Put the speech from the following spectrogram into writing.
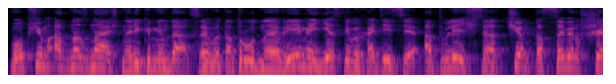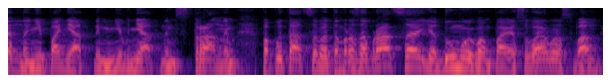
В общем, однозначно рекомендация в это трудное время. Если вы хотите отвлечься чем-то совершенно непонятным, невнятным, странным, попытаться в этом разобраться, я думаю, Vampire Survivors вам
